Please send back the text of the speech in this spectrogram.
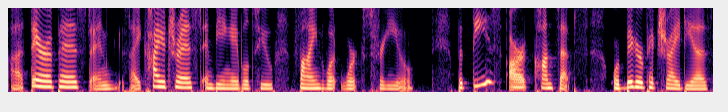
a therapist and psychiatrist and being able to find what works for you. But these are concepts or bigger picture ideas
